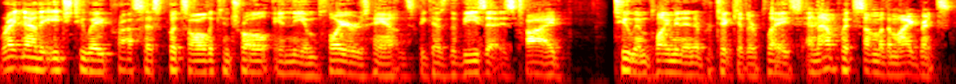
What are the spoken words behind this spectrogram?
Right now, the H2A process puts all the control in the employer's hands because the visa is tied to employment in a particular place. And that puts some of the migrants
